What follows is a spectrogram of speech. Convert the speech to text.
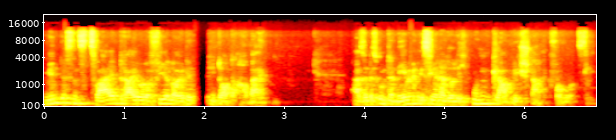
mindestens zwei, drei oder vier Leute, die dort arbeiten. Also das Unternehmen ist hier natürlich unglaublich stark verwurzelt.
